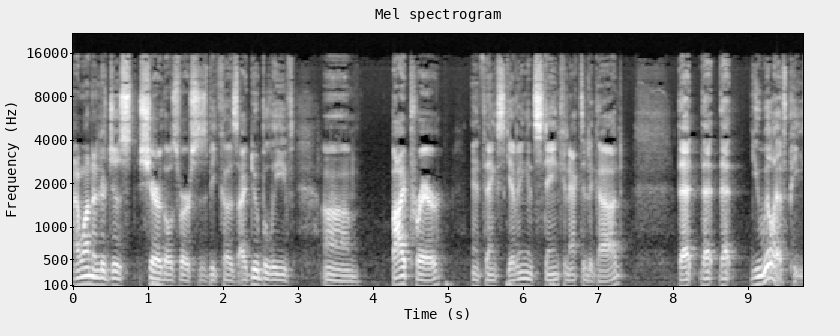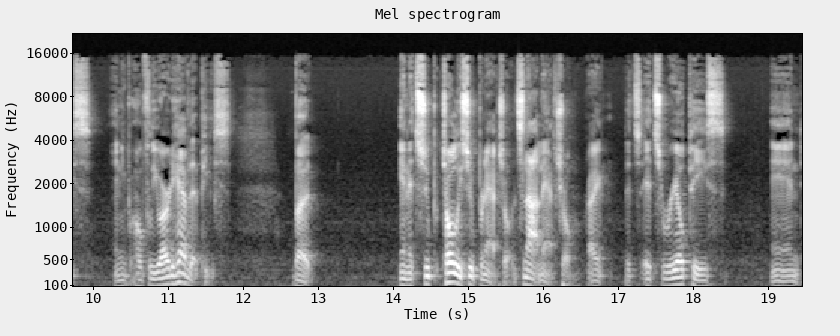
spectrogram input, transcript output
I wanted to just share those verses because I do believe um, by prayer and thanksgiving and staying connected to God that that that you will have peace, and you, hopefully you already have that peace. But and it's super totally supernatural. It's not natural, right? It's it's real peace, and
